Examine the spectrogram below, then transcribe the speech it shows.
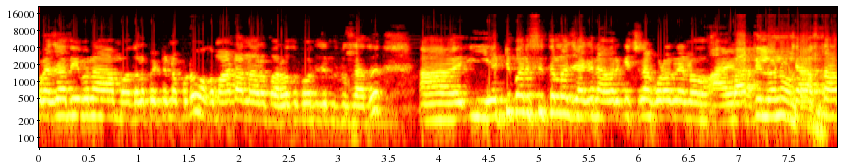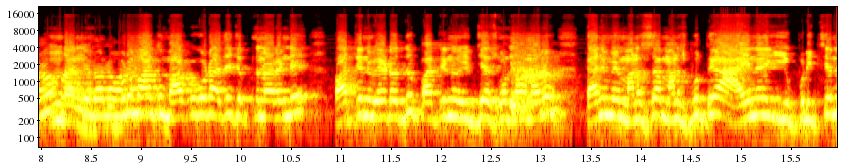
ప్రజాదీవన మొదలు పెట్టినప్పుడు ఒక మాట అన్నారు పర్వత పూర్ణచంద్ర ప్రసాద్. ఆ, ఈ ఎట్టి పరిస్థితుల్లో జగన్ ఎవరికి ఇచ్చినా కూడా నేను పార్టీలోనే చేస్తాను ఇప్పుడు. మాకు మాకు కూడా అదే చెప్తున్నారండి. పార్టీని వేడొద్దు పార్టీని ఇది చేసుకుంటా ఉన్నారు కానీ మేము మనసు మనస్ఫూర్తిగా ఆయన ఇప్పుడు ఇచ్చిన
